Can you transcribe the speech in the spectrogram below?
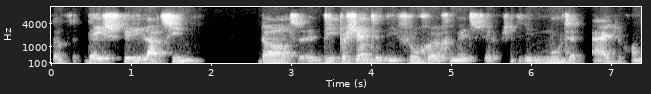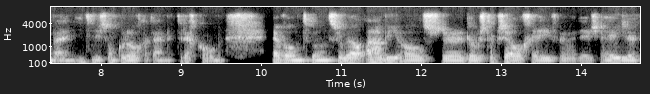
dat deze studie laat zien dat die patiënten, die vroege gemetastaseerde patiënten, die moeten eigenlijk gewoon bij een internist-oncoloog uiteindelijk terechtkomen. want, want zowel ABI als uh, geven, deze hele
